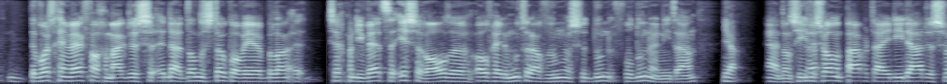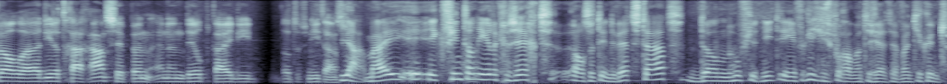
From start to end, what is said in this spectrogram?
er wordt geen werk van gemaakt. Dus eh, nou, dan is het ook wel weer belangrijk. Zeg maar, die wet is er al. De overheden moeten eraan voldoen, maar ze doen, voldoen er niet aan. Ja. ja dan zie je Ja. dus wel een paar partijen die daar dus wel eh, die dat graag aanstippen. En een deelpartij die dat dus niet aanstipt. Ja, maar ik vind dan eerlijk gezegd, als het in de wet staat, dan hoef je het niet in je verkiezingsprogramma te zetten. Want je kunt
